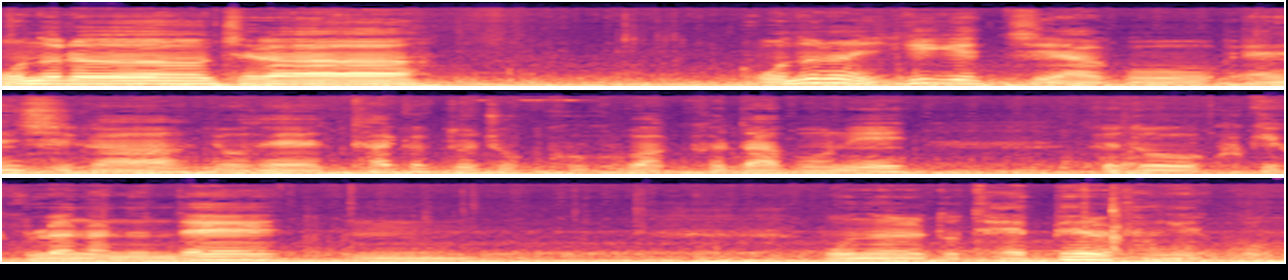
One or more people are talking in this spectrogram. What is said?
오늘은 제가 오늘은 이기겠지 하고 NC가 요새 타격도 좋고 막 그러다 보니 그래도 그렇게 골라놨는데 음, 오늘 또 대패를 당했고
